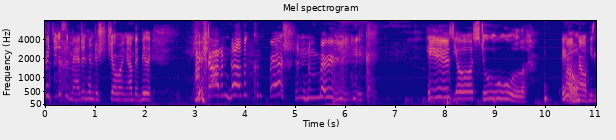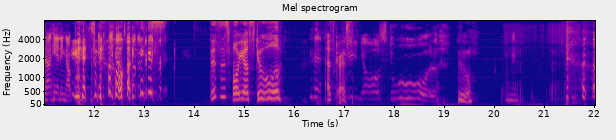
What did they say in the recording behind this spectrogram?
Could you just imagine him just showing up and be like, I've got another confession to make. Here's your stool. Ew. Well, no, he's not handing out. He's no, out toilet he's- This is for your stool. That's gross. Your stool. Ooh. Mhm.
